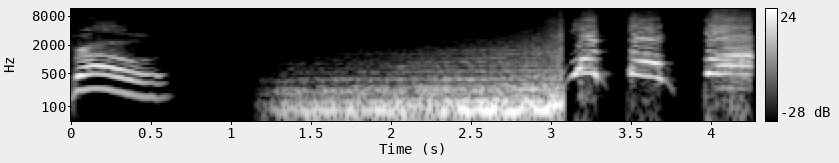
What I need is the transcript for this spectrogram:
Bro. What the fuck?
